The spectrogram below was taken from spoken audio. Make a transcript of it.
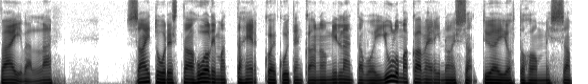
päivällä. Saituudestaan huolimatta Herkko ei kuitenkaan ole millään tavoin julma kaveri noissa työjohtohommissa,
